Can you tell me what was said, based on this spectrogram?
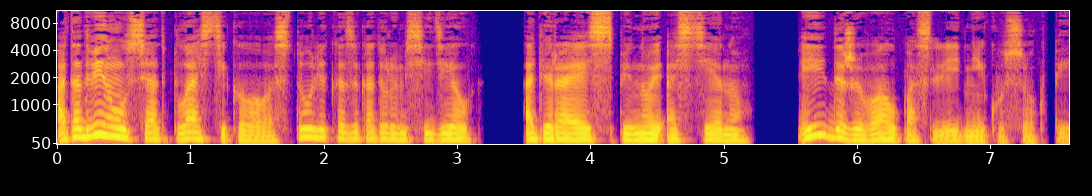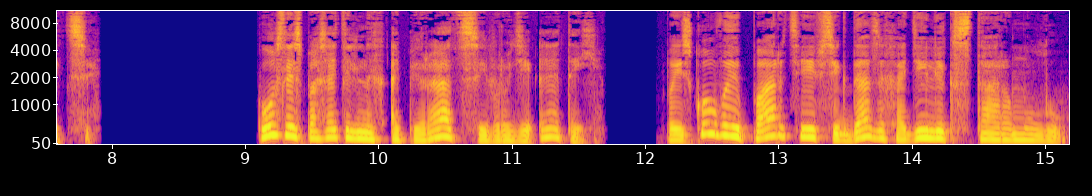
отодвинулся от пластикового столика, за которым сидел, опираясь спиной о стену, и доживал последний кусок пиццы. После спасательных операций вроде этой поисковые партии всегда заходили к старому Лу.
